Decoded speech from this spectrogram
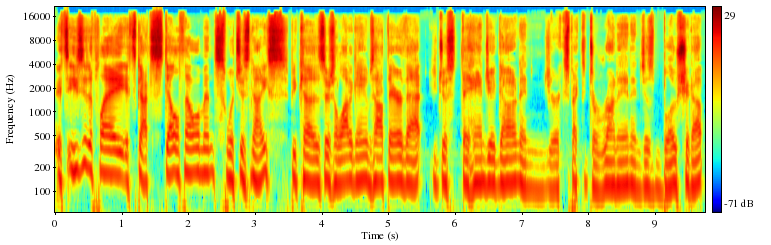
it's easy to play. It's got stealth elements, which is nice because there's a lot of games out there that you just they hand you a gun and you're expected to run in and just blow shit up.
